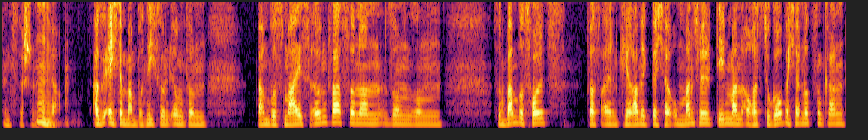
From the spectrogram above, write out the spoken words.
inzwischen. Hm. Ja. Also echter Bambus, nicht so ein irgendein so Bambus-Mais irgendwas, sondern so ein, so ein, so ein Bambusholz, was einen Keramikbecher ummantelt, den man auch als To-Go-Becher nutzen kann.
